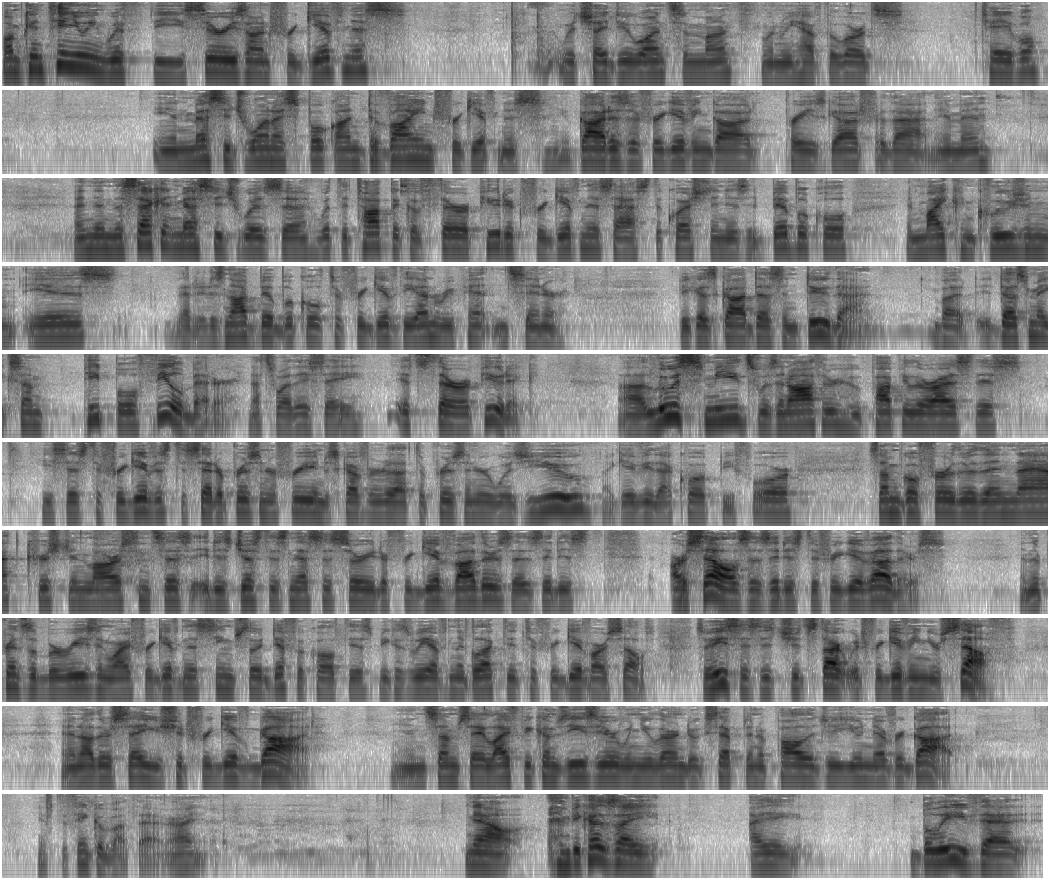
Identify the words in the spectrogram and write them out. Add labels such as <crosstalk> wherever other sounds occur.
Well, I'm continuing with the series on forgiveness, which I do once a month when we have the Lord's table. In message one, I spoke on divine forgiveness. God is a forgiving God. Praise God for that. Amen. And then the second message was uh, with the topic of therapeutic forgiveness. Asked the question, is it biblical? And my conclusion is that it is not biblical to forgive the unrepentant sinner because God doesn't do that. But it does make some people feel better. That's why they say it's therapeutic. Uh, Lewis Smedes was an author who popularized this. He says, To forgive is to set a prisoner free and discover that the prisoner was you. I gave you that quote before. Some go further than that. Christian Larson says it is just as necessary to forgive others as it is ourselves as it is to forgive others. And the principal reason why forgiveness seems so difficult is because we have neglected to forgive ourselves. So he says it should start with forgiving yourself. And others say you should forgive God. And some say life becomes easier when you learn to accept an apology you never got. You have to think about that, right? Now, <clears throat> because I, I believe that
